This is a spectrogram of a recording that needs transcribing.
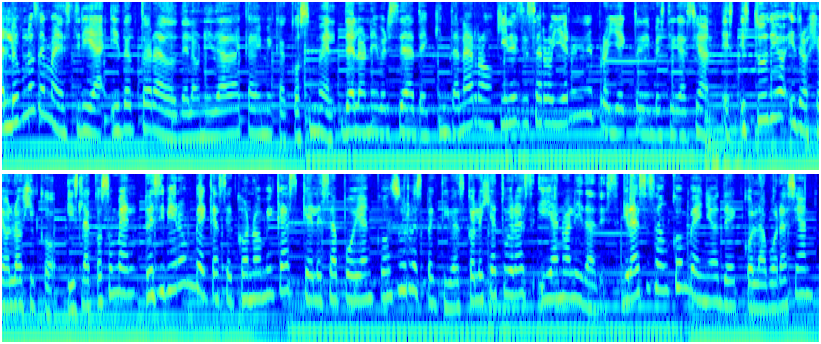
Alumnos de maestría y doctorado de la Unidad Académica Cozumel de la Universidad de Quintana Roo, quienes desarrollaron el proyecto de investigación Estudio Hidrogeológico Isla Cozumel, recibieron becas económicas que les apoyan con sus respectivas colegiaturas y anualidades, gracias a un convenio de colaboración,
